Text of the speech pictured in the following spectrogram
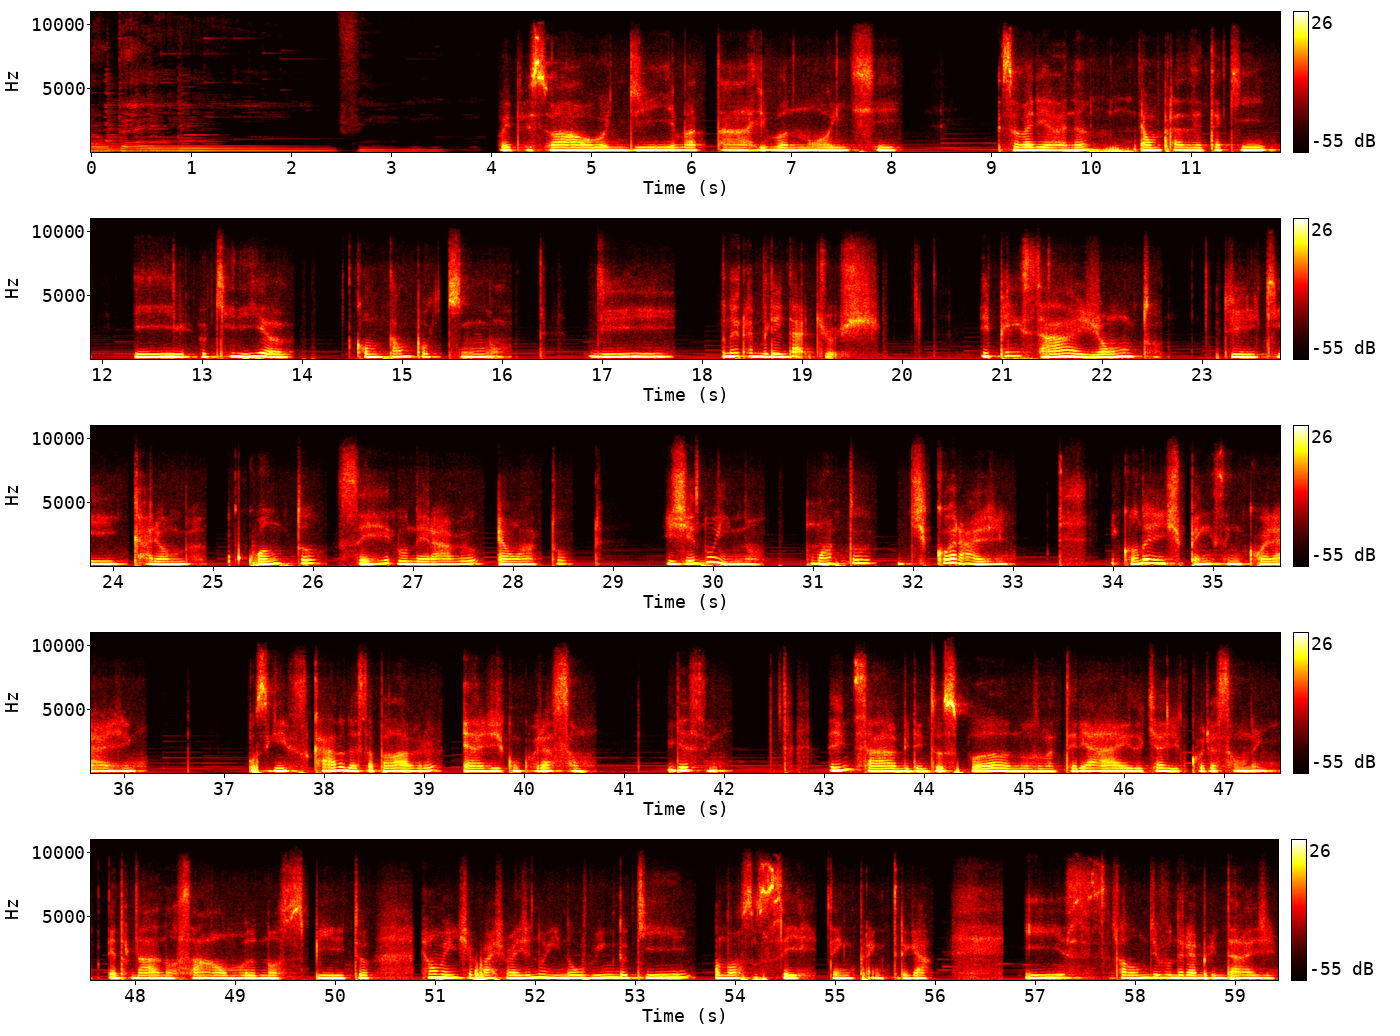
não tem fim. Oi, pessoal, bom dia, boa tarde, boa noite. Eu sou Mariana, é um prazer estar aqui e eu queria contar um pouquinho de vulnerabilidade hoje e pensar junto de que, caramba, o quanto ser vulnerável é um ato genuíno, um ato de coragem. E quando a gente pensa em coragem, o significado dessa palavra é agir com coração. E assim, a gente sabe dentro dos planos materiais o que agir com coração, né? Dentro da nossa alma, do nosso espírito, realmente a parte mais genuína, ouvindo o que o nosso ser tem para entregar. E falando de vulnerabilidade,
